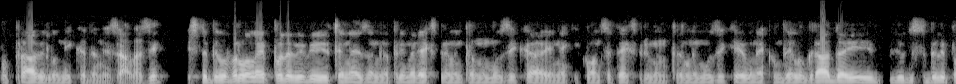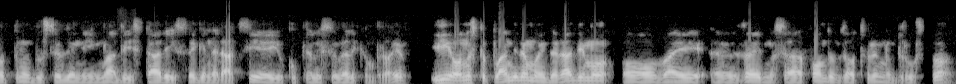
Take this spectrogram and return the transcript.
po pravilu nikada ne zalazi. Što je bilo vrlo lepo da vi vidite, ne znam, na primjer, eksperimentalna muzika i neki koncert eksperimentalne muzike u nekom delu grada i ljudi su bili potpuno oduševljeni, i mladi i stari i sve generacije i okupljali se u velikom broju. I ono što planiramo je da radimo ovaj, zajedno sa Fondom za otvoreno društvo,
